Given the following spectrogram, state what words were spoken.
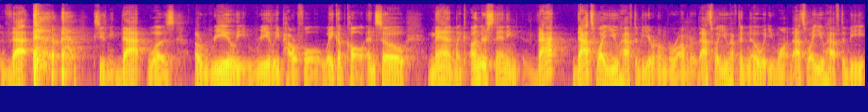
that, excuse me, that was a really, really powerful wake up call. And so, man, like understanding that, that's why you have to be your own barometer. That's why you have to know what you want. That's why you have to be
